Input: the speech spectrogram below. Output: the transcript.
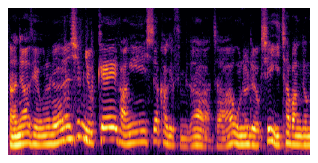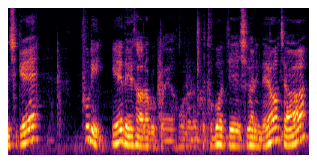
안녕하세요. 오늘은 16회 강의 시작하겠습니다. 자, 오늘도 역시 2차 방정식의 풀이에 대해서 알아볼 거예요. 오늘은 그 두 번째 시간인데요. 자,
